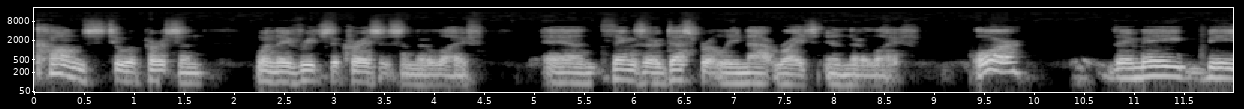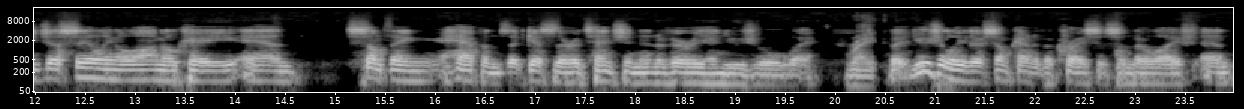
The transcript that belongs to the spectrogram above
comes to a person when they've reached a crisis in their life and things are desperately not right in their life. Or they may be just sailing along okay and something happens that gets their attention in a very unusual way. Right. But usually there's some kind of a crisis in their life. And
